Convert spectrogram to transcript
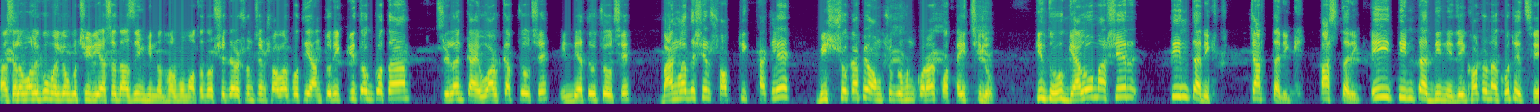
আসসালামু আলাইকুম ওয়েলকাম করছি রিয়াসাদ আজিম, ভিন্ন ধর্ম মতাদর্শে যারা শুনছেন সবার প্রতি আন্তরিক কৃতজ্ঞতা। শ্রীলঙ্কায় ওয়ার্ল্ড কাপ চলছে ইন্ডিয়াতেও চলছে। বাংলাদেশের সব ঠিক থাকলে বিশ্বকাপে অংশগ্রহণ করার কথাই ছিল। কিন্তু গেল মাসের তিন তারিখ, চার তারিখ, পাঁচ তারিখ, এই তিনটা দিনে যে ঘটনা ঘটেছে,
